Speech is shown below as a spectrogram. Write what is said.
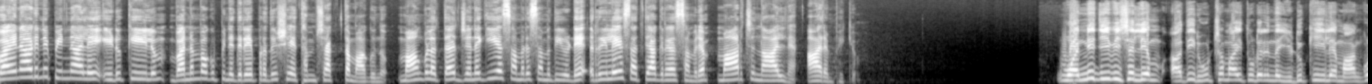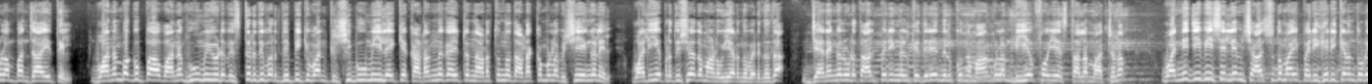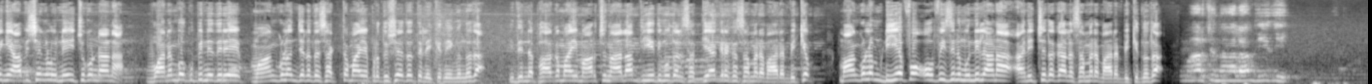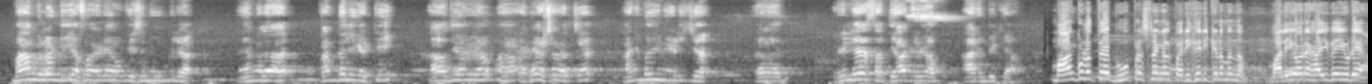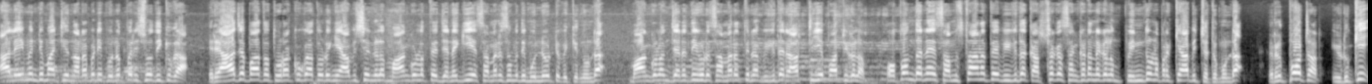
വയനാടിന് പിന്നാലെ ഇടുക്കിയിലും വനം വകുപ്പിനെതിരെ പ്രതിഷേധം ശക്തമാകുന്നു. മാങ്കുളത്ത് ജനകീയ സമരസമിതിയുടെ റിലേ സത്യാഗ്രഹ സമരം മാർച്ച് നാലിന് ആരംഭിക്കും. വന്യജീവി ശല്യം അതിരൂക്ഷമായി തുടരുന്ന ഇടുക്കിയിലെ മാങ്കുളം പഞ്ചായത്തിൽ വനം വകുപ്പ് വനഭൂമിയുടെ വിസ്തൃതി വർദ്ധിപ്പിക്കുവാൻ കൃഷിഭൂമിയിലേക്ക് കടന്നുകയറ്റം നടത്തുന്നതടക്കമുള്ള വിഷയങ്ങളിൽ വലിയ പ്രതിഷേധമാണ് ഉയർന്നു വരുന്നത് ജനങ്ങളുടെ താൽപര്യങ്ങൾക്കെതിരെ നിൽക്കുന്ന മാങ്കുളം ഡി സ്ഥലം മാറ്റണം. വന്യജീവി ശല്യം ശാശ്വതമായി പരിഹരിക്കണം തുടങ്ങിയ ആവശ്യങ്ങൾ ഉന്നയിച്ചുകൊണ്ടാണ് വനം വകുപ്പിനെതിരെ മാങ്കുളം ജനത ശക്തമായ പ്രതിഷേധത്തിലേക്ക് നീങ്ങുന്നത്. ഇതിന്റെ ഭാഗമായി മാർച്ച് നാലാം തീയതി മുതൽ സത്യാഗ്രഹ സമരം ആരംഭിക്കും. മാങ്കുളം ഡി ഓഫീസിന് മുന്നിലാണ് അനിശ്ചിതകാല സമരം ആരംഭിക്കുന്നത്. മാർച്ച് നാലാം തീയതി മാങ്കുളം ഡി എഫ് ഒയുടെ ഓഫീസിന് മുമ്പിൽ ഞങ്ങൾ പന്തലി കെട്ടി ഔദ്യോഗിക അപേക്ഷ വെച്ച് അനുമതി മേടിച്ച് റിലേ സത്യാഗ്രഹം ആരംഭിക്കാം. മാങ്കുളത്തെ ഭൂപ്രശ്നങ്ങൾ പരിഹരിക്കണമെന്നും മലയോര ഹൈവേയുടെ അലൈൻമെന്റ് മാറ്റി നടപടി പുനഃപരിശോധിക്കുക രാജപാത തുറക്കുക തുടങ്ങിയ ആവശ്യങ്ങളും മാങ്കുളത്തെ ജനകീയ സമരസമിതി മുന്നോട്ട് വെക്കുന്നുണ്ട്. മാങ്കുളം ജനതയുടെ സമരത്തിന് വിവിധ രാഷ്ട്രീയ പാർട്ടികളും ഒപ്പം തന്നെ സംസ്ഥാനത്തെ വിവിധ കർഷക സംഘടനകളും പിന്തുണ പ്രഖ്യാപിച്ചിട്ടുമുണ്ട്. റിപ്പോർട്ടർ ഇടുക്കി.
